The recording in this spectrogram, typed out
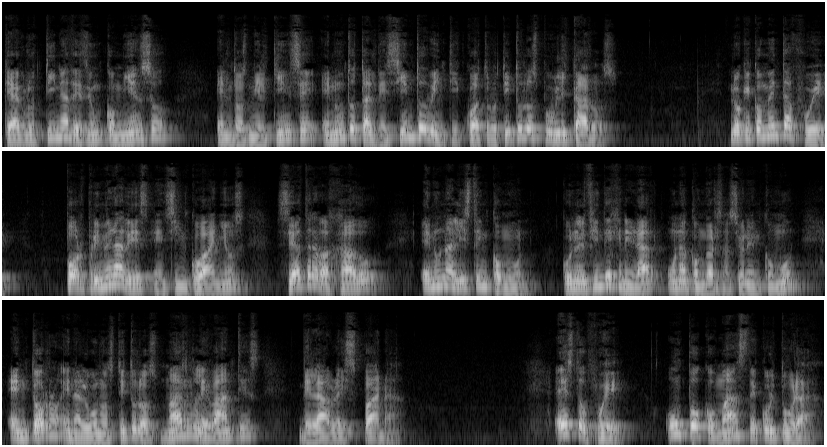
que aglutina desde un comienzo en 2015 en un total de 124 títulos publicados. Lo que comenta fue, por primera vez en cinco años, se ha trabajado en una lista en común, con el fin de generar una conversación en común en torno en algunos títulos más relevantes del habla hispana. Esto fue un poco más de cultura.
